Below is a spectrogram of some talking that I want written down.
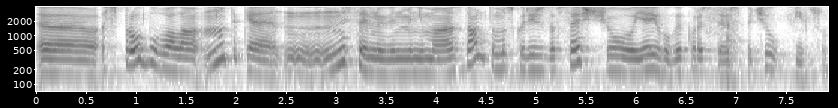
Е, спробувала, ну таке, не сильно він мені Маздам, тому, скоріш за все, що я його використаю, спечу піцу.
